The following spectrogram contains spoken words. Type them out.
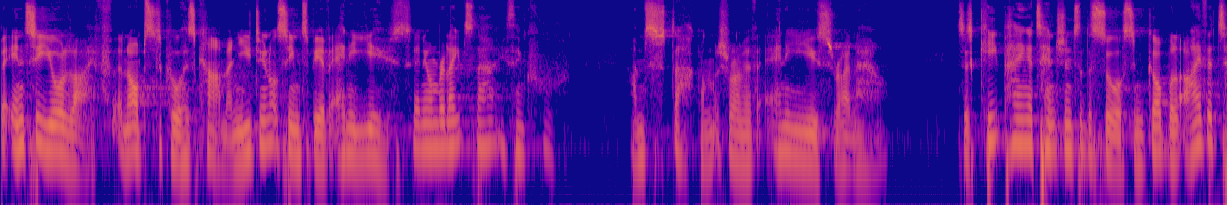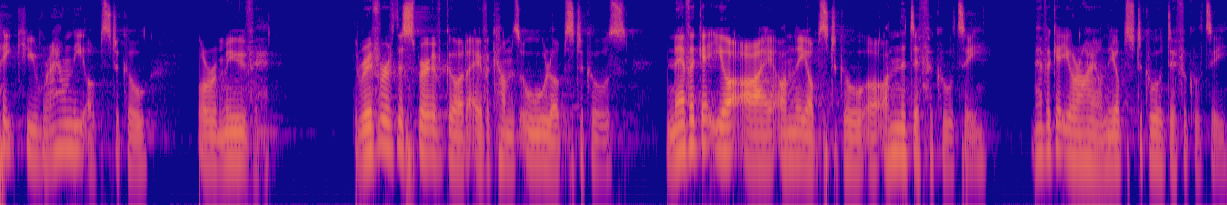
But into your life, an obstacle has come and you do not seem to be of any use. Anyone relate to that? You think, I'm stuck. I'm not sure I'm of any use right now. It says, keep paying attention to the source, and God will either take you round the obstacle or remove it. The river of the Spirit of God overcomes all obstacles. Never get your eye on the obstacle or on the difficulty. Never get your eye on the obstacle or difficulty.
